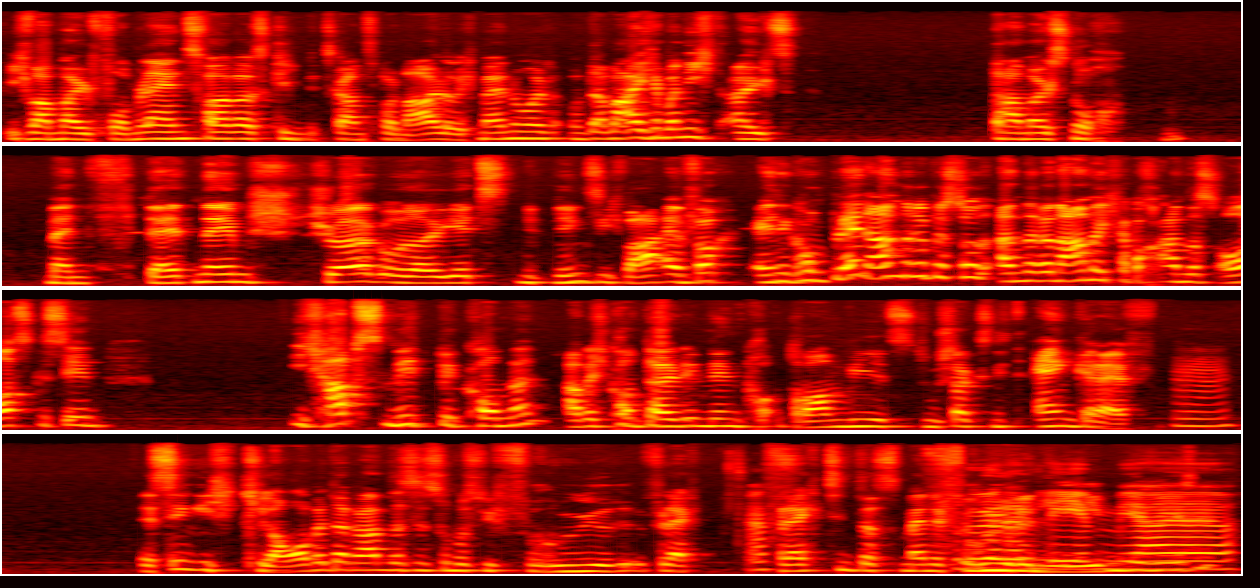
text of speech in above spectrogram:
Ich war mal Formel 1 Fahrer, das klingt jetzt ganz banal, aber ich meine mal, und da war ich aber nicht als damals noch mein Deadname Shirk oder jetzt mit links. Ich war einfach eine komplett andere Person, anderer Name. Ich habe auch anders ausgesehen. Ich habe es mitbekommen, aber ich konnte halt in den Traum, wie jetzt du sagst, nicht eingreifen. Mhm. Deswegen, ich glaube daran, dass es sowas wie früher, vielleicht, vielleicht sind das meine Früheren früheren Leben, ja, gewesen. ja.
